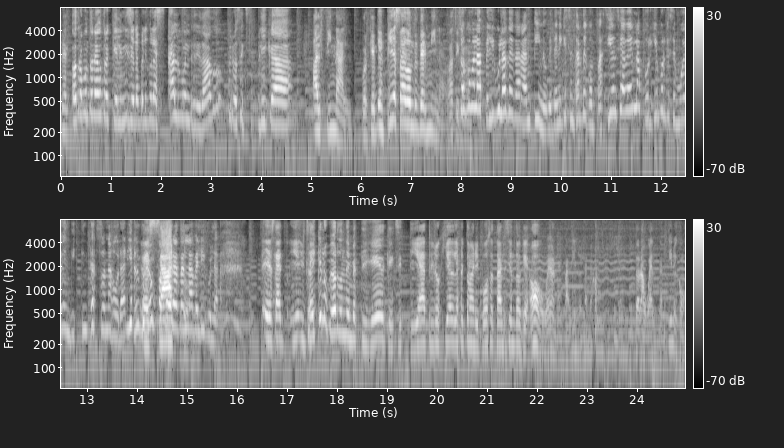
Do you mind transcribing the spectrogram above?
Bien, otro punto neutro es que el inicio de la película es algo enredado, pero se explica al final. Porque empieza donde termina, básicamente. Son como las películas de Tarantino, que tenés que sentarte con paciencia a verlas. ¿Por qué? Porque se mueven distintas zonas horarias el weón, para poder hacer la película. Exacto. Y, y ¿sabéis que lo peor donde investigué que existía trilogía del efecto mariposa? Estaban diciendo que, oh, weón, el padrino es la mejor trilogía. Y toda la weá de Tarantino y como,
